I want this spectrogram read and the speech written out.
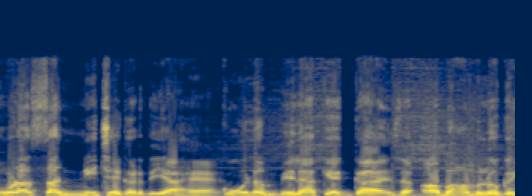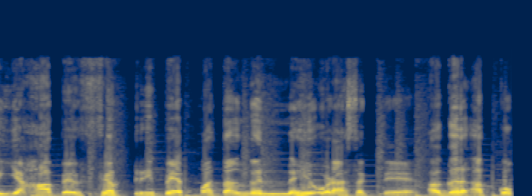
थोड़ा सा नीचे कर दिया है। कुल मिला के गैस अब हम लोग यहाँ पे फैक्ट्री पे पतंग नहीं उड़ा सकते। अगर आपको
